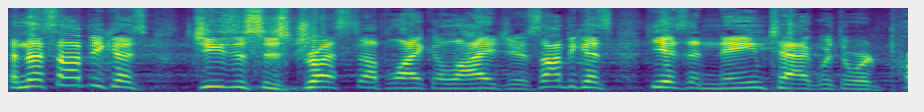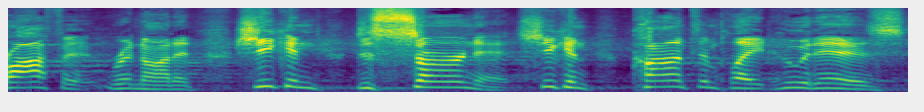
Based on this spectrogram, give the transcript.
And that's not because Jesus is dressed up like Elijah. It's not because he has a name tag with the word prophet written on it. She can discern it, she can contemplate who it is.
